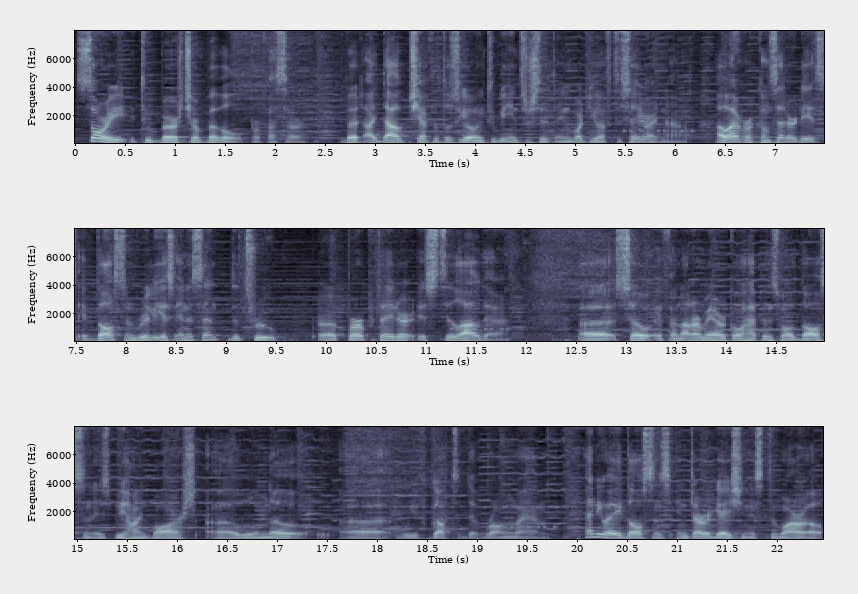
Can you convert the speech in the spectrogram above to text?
Sorry to burst your bubble, Professor, but I doubt Sheffield is going to be interested in what you have to say right now. However, consider this, if Dalston really is innocent, the true uh, perpetrator is still out there. Uh, so if another miracle happens while Dalston is behind bars, uh, we'll know uh, we've got the wrong man. Anyway, Dalston's interrogation is tomorrow.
